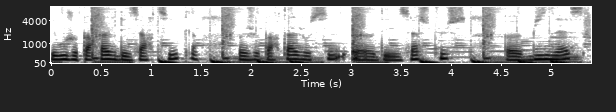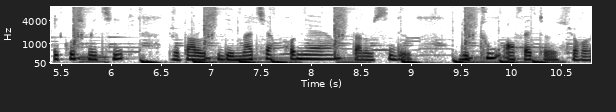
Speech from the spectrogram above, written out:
et où je partage des articles. Euh, je partage aussi des astuces business et cosmétiques. Je parle aussi des matières premières. Je parle aussi de, tout en fait sur,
